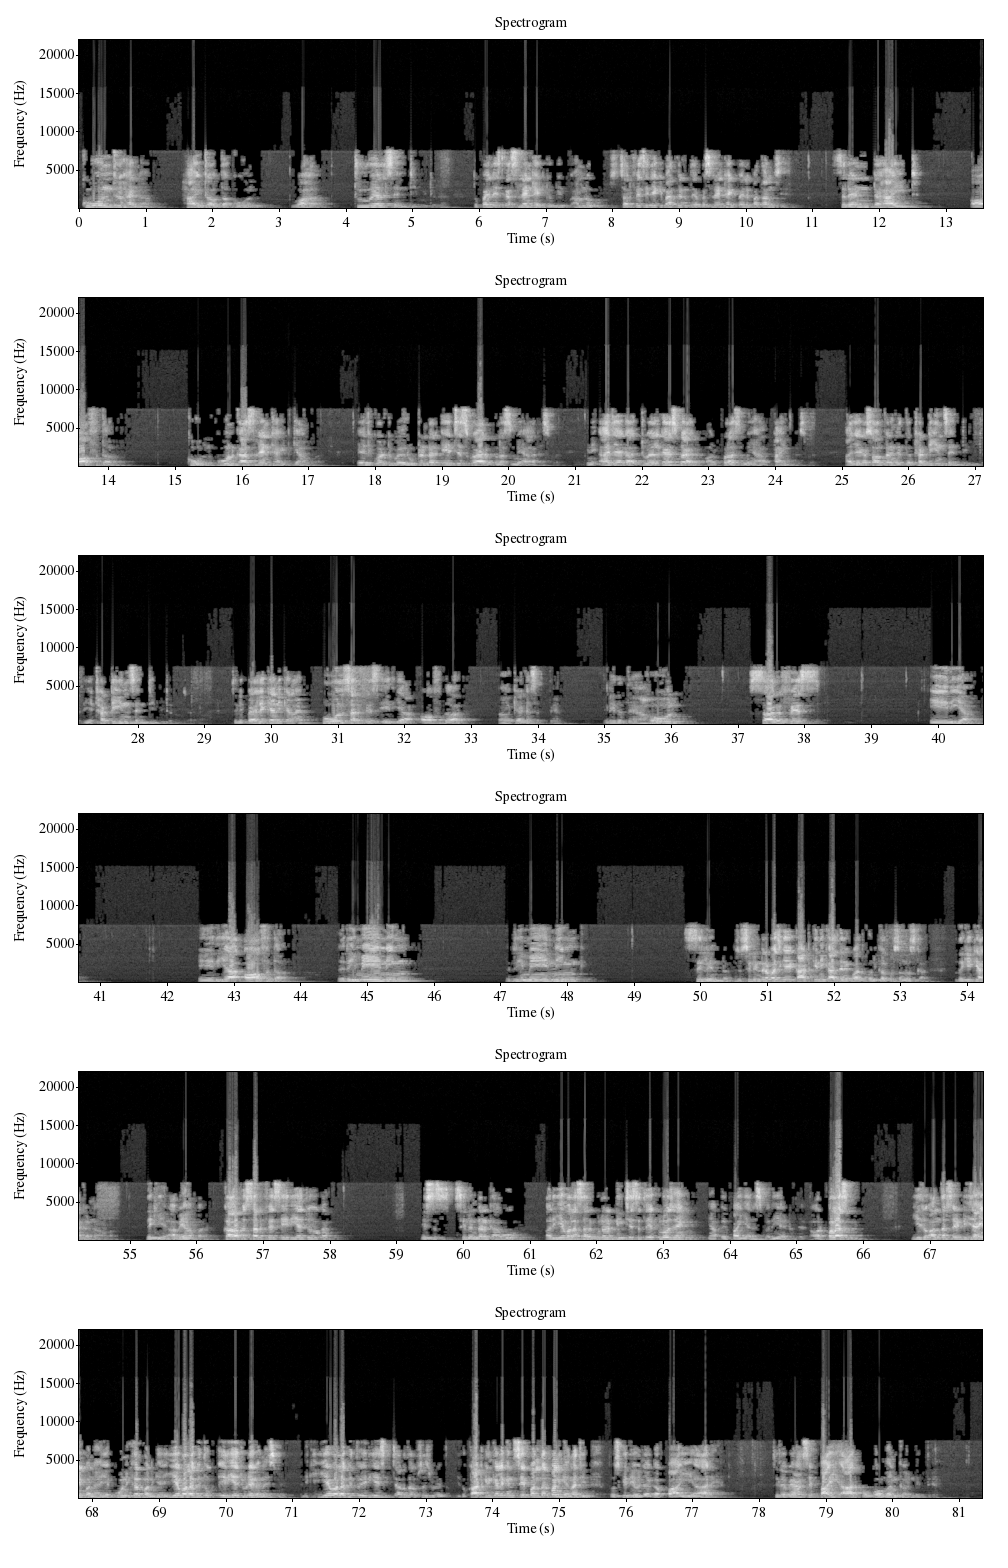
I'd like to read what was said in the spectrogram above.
कोन जो है ना हाइट ऑफ़ द कोन वह ट्वेल्व सेंटीमीटर है। तो पहले इसका स्लेंट हाइट क्योंकि हम लोग सरफेस एरिया की बात करें तो स्लेंट हाइट पहले पता नहीं चाहिए slant height of the cone cone का स्लेंट हाइट क्या होगा? एल इक्वल टू में root under H square plus में आर स्क्वायर यानी आ जाएगा ट्वेल्व का स्क्वायर और प्लस में यहाँ फाइव का स्क्वायर आ जाएगा सॉल्व करेंगे तो थर्टीन सेंटीमीटर ये थर्टीन सेंटीमीटर हो जाएगा। चलिए पहले क्या निकालना है? Whole surface area of the क्या कह सकते हैं? लिख देते हैं whole surface area area of the remaining remaining cylinder जो सिलेंडर बच गया काट के निकाल देने के बाद कोनिकल पोर्शन उसका। तो देखिए क्या करना होगा। देखिए, अब यहाँ पर कर्व सरफेस एरिया जो होगा, इस सिलेंडर का वो, और ये वाला सर्कुलर नीचे से तो ये क्लोज है यहाँ पे पाई आर स्क्वायर ये ऐड हो जाएगा। और प्लस में ये जो अंदर से डिज़ाइन बना है, ये कोनिकल बन गया ये वाला भी तो एरिया जुड़ेगा ना इसमें। यानी कि ये वाला भी तो एरिया इसकी चारों तरफ़ से जुड़ेगा ये तो काट के निकाल लेकिन शेप अंदर बन गया ना जी? तो उसके लिए हो जाएगा पाई आर चलिए अब यहाँ से पाई आर को कॉमन कर लेते हैं।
